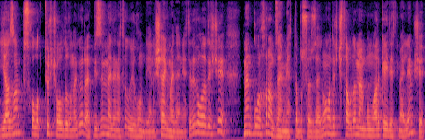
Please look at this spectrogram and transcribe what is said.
yazan psixoloq türk olduğuna görə bizim mədəniyyətə uyğundur. Yəni şərq mədəniyyətidir və o da deyir ki, mən qorxuram cəmiyyətdə bu sözlərdən. Amma deyir kitabda mən bunları qeyd etməliyəm ki,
